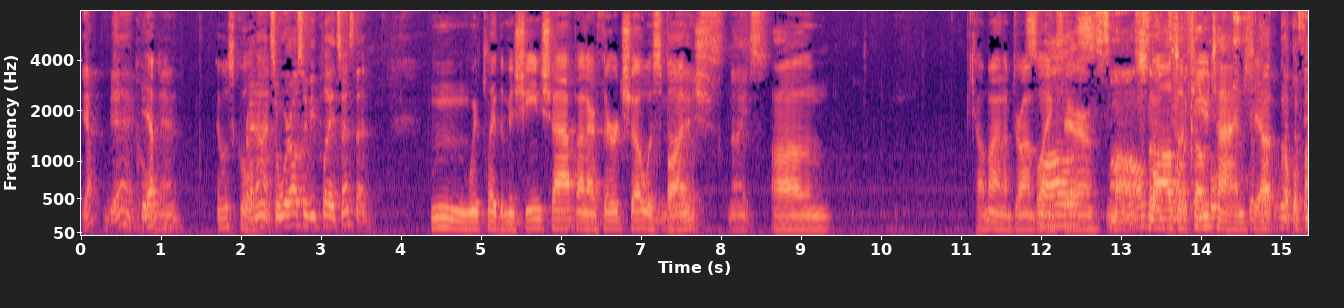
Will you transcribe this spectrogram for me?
Yeah. Yeah, cool, Yep. man. It was cool. Right on. So where else have you played since then? Mm, we played the Machine Shop on our third show with Sponge. Nice. nice. Um, come on, I'm drawing Smalls. blanks here. Smalls. Smalls on a few times, A yep. couple, couple With the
